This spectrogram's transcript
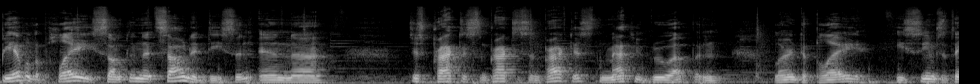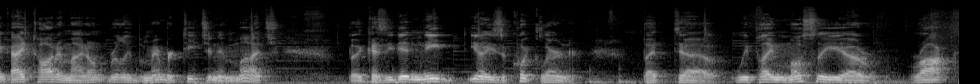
be able to play something that sounded decent and uh, just practice and practice and practice. And Matthew grew up and learned to play. He seems to think I taught him. I don't really remember teaching him much, But because he didn't need. You know, he's a quick learner. But uh, we play mostly uh, rock.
